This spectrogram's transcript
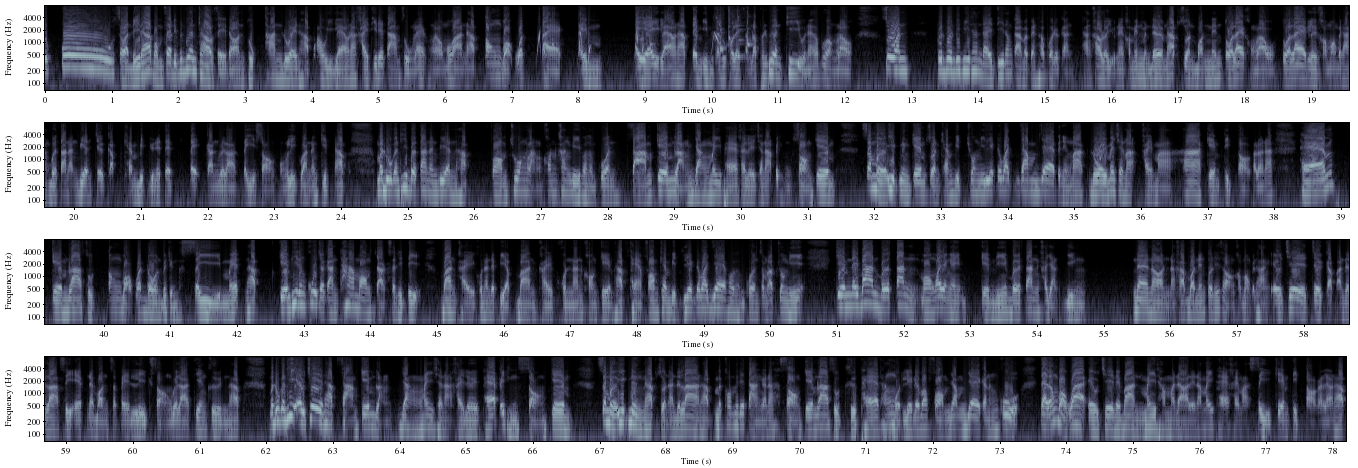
จุกกูสวัสดีนะครับผมสวัสดีเพื่อนๆชาวเสดอนทุกท่านด้วยนะครับ เอาอีกแล้วนะ ใครที่ได้ตามสูงแรกของเราเมื่อวานนะครับ ต้องบอกว่าแตกเต็มเปียะอีกแล้วนะครับ เต็มอิ่มกันทุกคนเลยสำหรับเพื่อนๆที่อยู่ในครอบครัวของเรา ส่วนเพื่อนๆพี่ๆท่านใดที่ต้องการมาเป็นครอบครัวเดียวกัน ทางเข้าเราอยู่ในคอมเมนต์เหมือนเดิมนะครับ ส่วนบอลเน้นตัวแรกของเราตัวแรกเลยขอมองไปทางเบอร์ตันอันเบียนเจอกับแคมบิดยูไนเต็ดเตะกันเวลาตีสองของลีกวันอังกฤษนะครับมาดูกันที่เบอร์ตันอันเบียนนะครับ ฟอร์มช่วงหลังค่อนข้างดีพอสมควร 3 เกมหลังยังไม่แพ้ใครเลยชนะไปถึง 2 เกม เสมออีก 1 เกมส่วนแคมบิดช่วงนี้เรียกได้ว่าย่ำแย่เป็นอย่างมาก โดยไม่ชนะใครมา 5 เกมติดต่อกันแล้วนะ แถมเกมล่าสุดต้องบอกว่าโดนไปถึง 4 เม็ดนะครับเกมที่ทั้งคู่เจอกันถ้ามองจากสถิติ บ้านใครคนนั้นได้เปรียบบ้านใครคนนั้นของเกมครับ แถมฟอร์มแคมบิดเรียกได้ว่าแย่พอสมควรสำหรับช่วงนี้ เกมในบ้านเบอร์ตันมองว่ายังไงเกมนี้เบอร์ตันขยันยิง แน่นอนนะครับบอลเน้นตัวที่ 2 ขอมองไปทางเอลเช่เจอกับอันเดล่า CF ในบอลสเปนลีก 2 เวลาเที่ยงคืนนะครับ มาดูกันที่เอลเช่นะครับ3เกมหลังยังไม่ชนะใครเลย แพ้ไปถึง 2 เกม เสมออีกหนึ่งนะครับ ส่วนอันเดล่านะครับไม่ก็ไม่ได้ต่างกันนะ 2 เกมล่าสุดคือแพ้ทั้งหมดเรียกได้ว่าฟอร์มย่ำแย่กันทั้งคู่ แต่ต้องบอกว่าเอลเช่ในบ้านไม่ธรรมดาเลยนะ ไม่แพ้ใครมา 4 เกมติดต่อกันแล้วนะครับ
